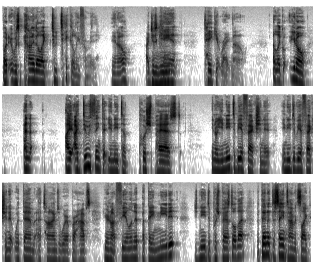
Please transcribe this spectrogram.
but it was kind of like too tickly for me. You know, I just mm-hmm. can't take it right now. And like you know, and I I do think that you need to push past. You know, you need to be affectionate. You need to be affectionate with them at times where perhaps you're not feeling it, but they need it. You need to push past all that. But then at the same time, it's like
